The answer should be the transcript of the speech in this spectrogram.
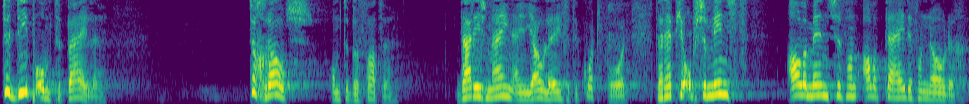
Te diep om te peilen. Te groots om te bevatten. Daar is mijn en jouw leven te kort voor. Daar heb je op zijn minst alle mensen van alle tijden voor nodig.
